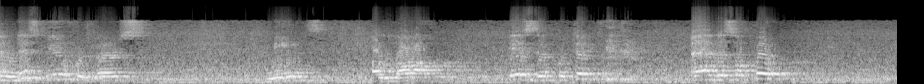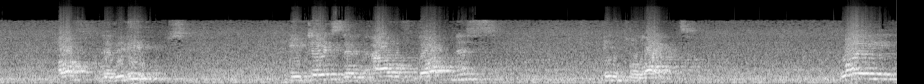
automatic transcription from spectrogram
And this beautiful verse means Allah is the protector and the support of the believers. He takes them out of darkness into light. While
